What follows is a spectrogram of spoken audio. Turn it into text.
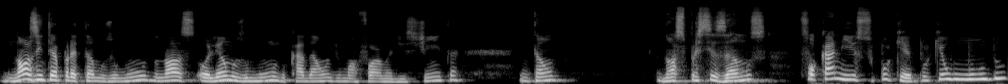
nós interpretamos o mundo, nós olhamos o mundo, cada um de uma forma distinta, então nós precisamos focar nisso. Por quê? Porque o mundo,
